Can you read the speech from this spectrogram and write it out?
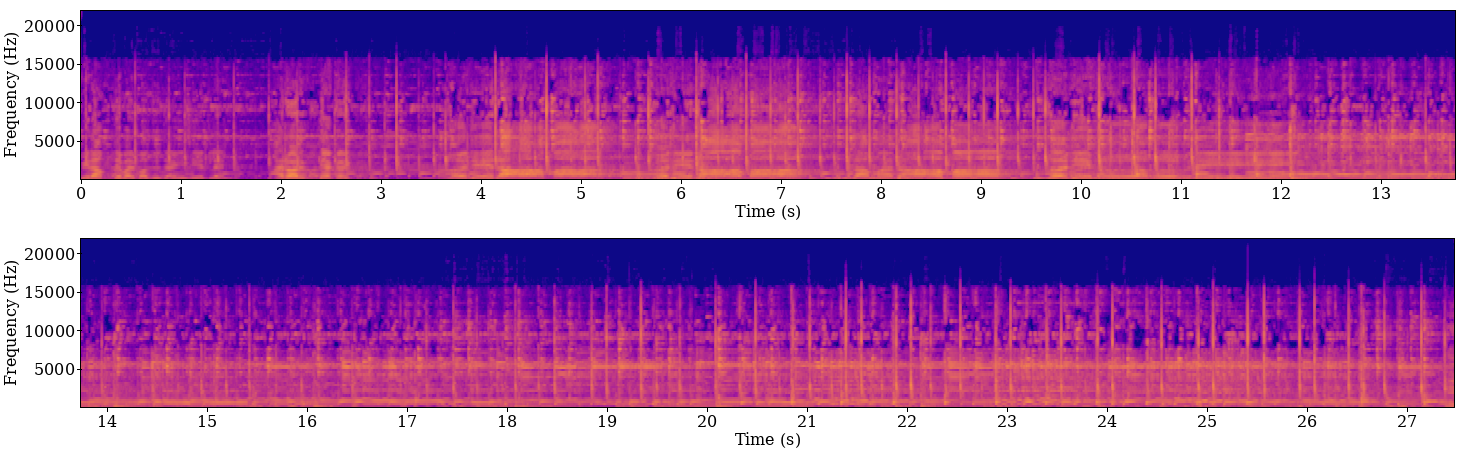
વિરામ દેવાય બાજુ જાય છે. એટલે હારવાર તે કરી હરે રામા હરે રામા, રામ, રામા, હરે હરે.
